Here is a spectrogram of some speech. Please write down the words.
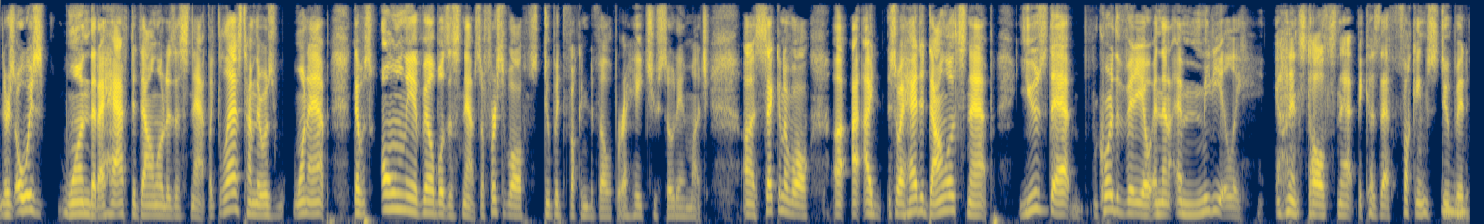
there's always one that I have to download as a snap. Like the last time there was one app that was only available as a snap. So first of all, stupid fucking developer, I hate you so damn much. Uh, second of all, uh, I, I so I had to download Snap, use that, record the video, and then immediately uninstalled Snap because that fucking stupid,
